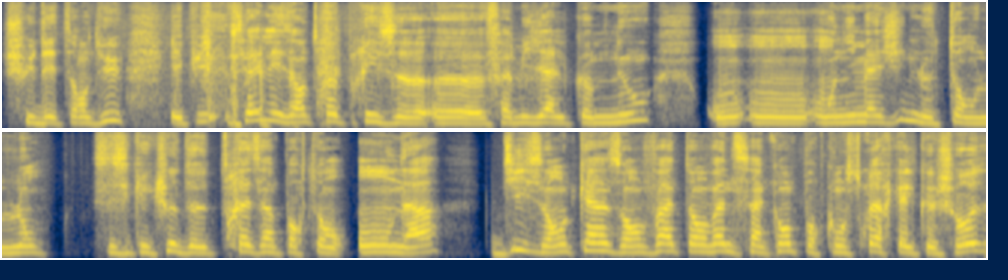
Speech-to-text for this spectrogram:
je suis détendu. Et puis, vous savez, les entreprises euh, familiales comme nous, on, on, on imagine le temps long. C'est quelque chose de très important. On a 10 ans, 15 ans, 20 ans, 25 ans pour construire quelque chose.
